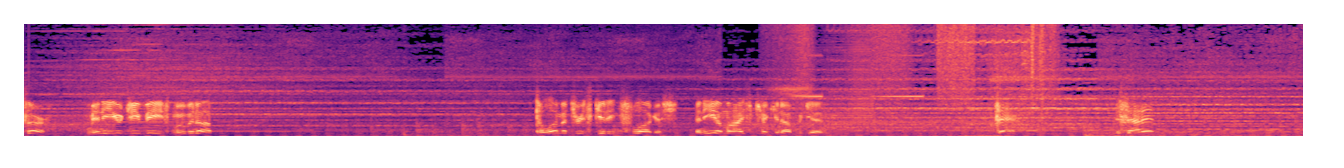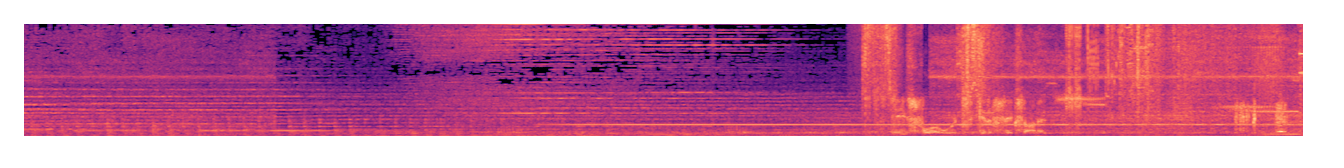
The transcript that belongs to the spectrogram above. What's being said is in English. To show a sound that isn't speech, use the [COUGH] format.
Sir, mini UGVs moving up. Telemetry's getting sluggish, and EMI's kicking up again. There! Is that it? Yes.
